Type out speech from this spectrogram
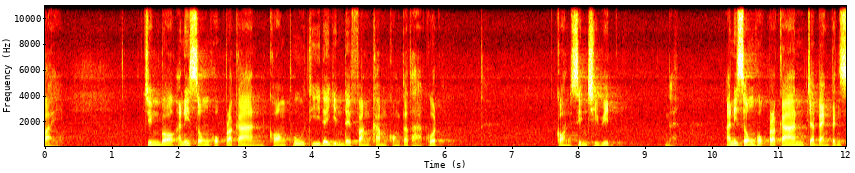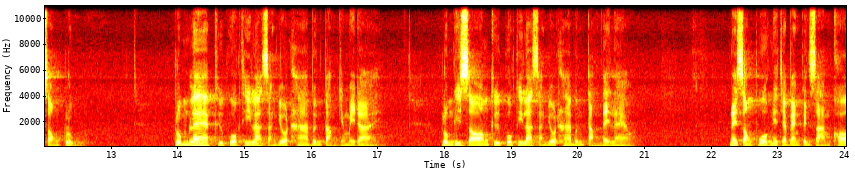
ไป จึงบอกอนนิสงส์หกประการของผู้ที่ได้ยินได้ฟังคำของตถาคต ก่อนสิ้นชีวิตนะอนนิสงส์หกประการจะแบ่งเป็นสองกลุ่ม กลุ่มแรกคือพวกที่ละสังโยชน์ห้าเบื้องต่ำยังไม่ได้ กลุ่มที่สองคือพวกที่ละสังโยชน์ห้าเบื้องต่ำได้แล้ว ในสองพวกนี่จะแบ่งเป็นสามข้อ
